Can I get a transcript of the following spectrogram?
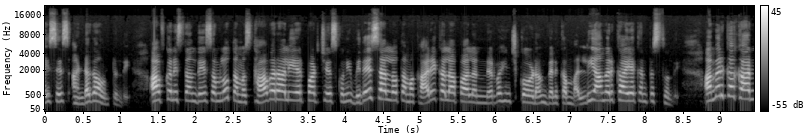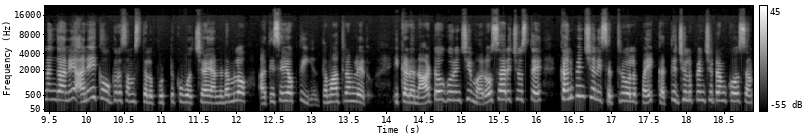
ఐసిస్ అండగా ఉంటుంది. ఆఫ్ఘనిస్తాన్ దేశంలో తమ స్థావరాలు ఏర్పాటు చేసుకుని విదేశాల్లో తమ కార్యకలాపాలను నిర్వహించుకోవడం వెనుక మళ్ళీ అమెరికాయే కనిపిస్తుంది? అమెరికా కారణంగానే అనేక ఉగ్ర సంస్థలు పుట్టుకు వచ్చాయి అనడంలో అతిశయోక్తి ఎంత మాత్రం లేదు. ఇక్కడ నాటో గురించి మరోసారి చూస్తే కనిపించని శత్రువులపై కత్తి జులిపించటం కోసం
